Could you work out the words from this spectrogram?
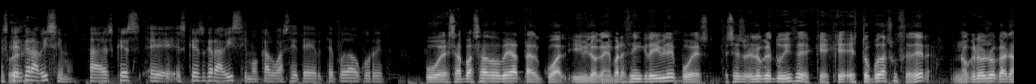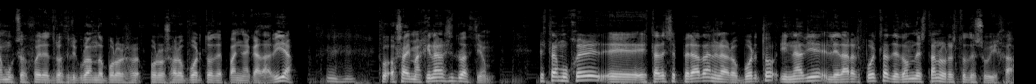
Es que Pues- es gravísimo. O sea, es que es, eh, es que es gravísimo que algo así te, te pueda ocurrir. Pues ha pasado Bea tal cual. Y lo que me parece increíble, pues, es, eso, es lo que tú dices, que es que esto pueda suceder. No creo yo que haya muchos féretros circulando por los, por los aeropuertos de España cada día. O sea, imagina la situación. Esta mujer eh, está desesperada en el aeropuerto y nadie le da respuesta de dónde están los restos de su hija.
